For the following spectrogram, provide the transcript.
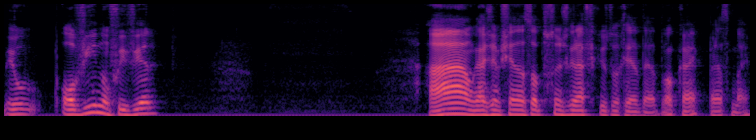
eu ouvi, não fui ver. Ah, um gajo a mexer nas opções gráficas do Red Dead. Ok, parece bem.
